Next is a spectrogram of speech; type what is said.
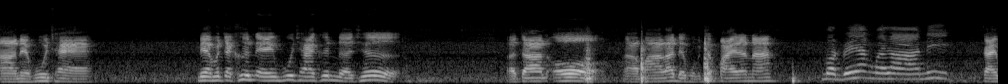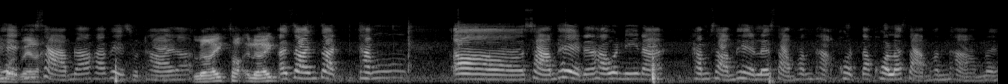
อ่า เนี่ยผู้แชร์ เนี่ยมันจะขึ้นเองผู้แชร์ขึ้นเหนือชื่อ อาจารย์โออ่ามาแล้ว เดี๋ยวผมจะไปแล้วนะ หมดหรือยังเวลานี่ใกล้หเพมดจเวที่ลาสามแล้วค่ะเพจสุดท้ายแล้ว เหลืออีกสองเหลืออีกอาจารย์จัดทั้งเอ่อสามเพจนะคะ วันนี้นะทำสามเพจเลยสามคำถามคนแต่คนละสามคำถามเลย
